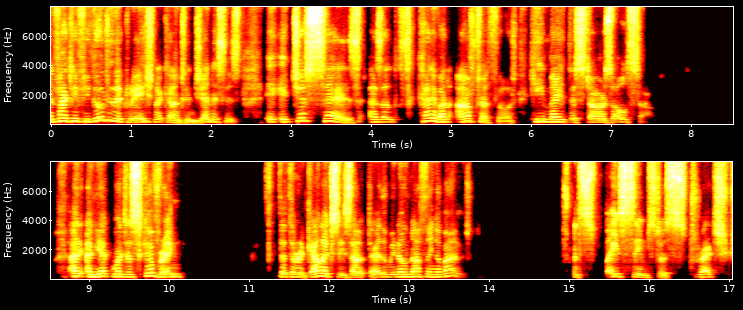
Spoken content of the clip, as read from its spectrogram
In fact, if you go to the creation account in Genesis, it, it just says, as a kind of an afterthought, he made the stars also. And, and yet we're discovering that there are galaxies out there that we know nothing about. And space seems to stretch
